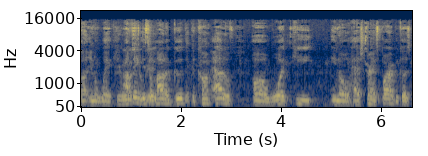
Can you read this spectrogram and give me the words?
uh, in a way. I think it's a lot of good that could come out of uh, what he, you know, has transpired because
